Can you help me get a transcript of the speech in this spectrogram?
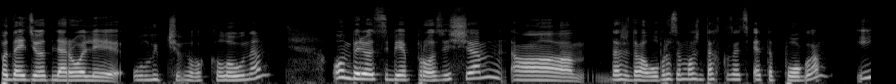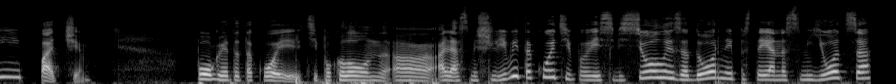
подойдет для роли улыбчивого клоуна. Он берет себе прозвище, uh, даже два образа, можно так сказать, это Пого и Патчи. Пога это такой, типа, клоун э, а смешливый такой, типа, весь веселый, задорный, постоянно смеется,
